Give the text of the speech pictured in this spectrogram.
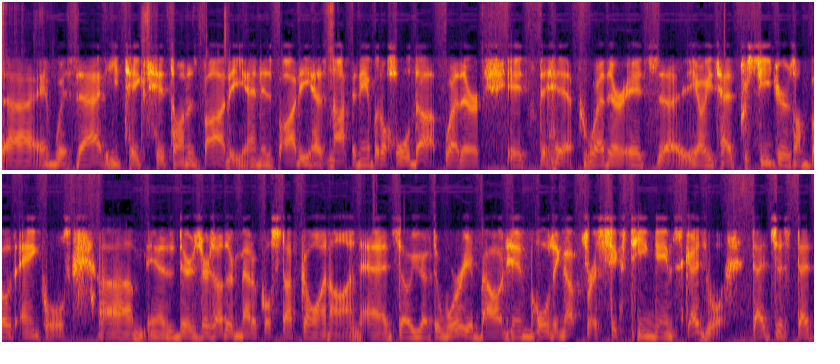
and with that, he takes hits on his body and his body has not been able to hold up, whether it's the hip, whether it's, uh, you know, he's had procedures on both ankles. Um, and there's, there's other medical stuff going on. And so you have to worry about him holding up for a 16 game schedule. That just, that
